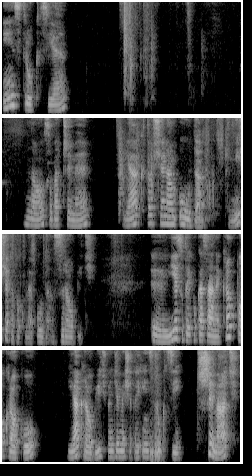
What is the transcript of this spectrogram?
instrukcję. No, zobaczymy, jak to się nam uda. Czy mi się to w ogóle uda zrobić. Yy, Jest tutaj pokazane krok po kroku, jak robić. Będziemy się tej instrukcji trzymać.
